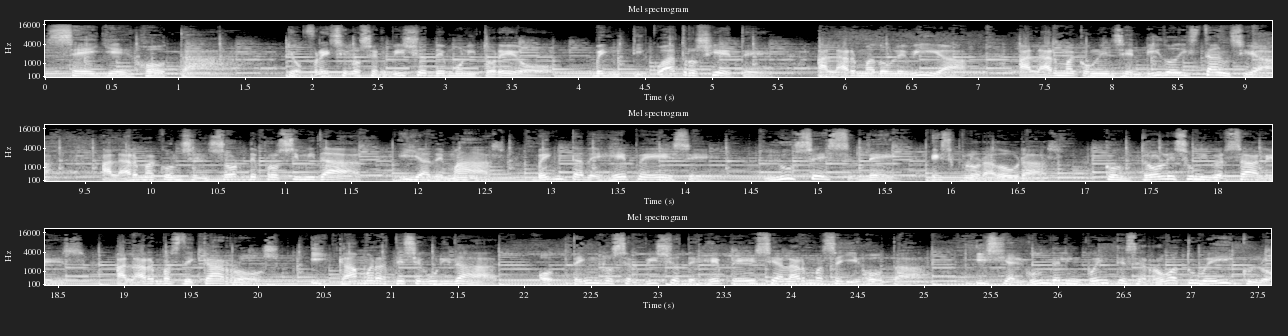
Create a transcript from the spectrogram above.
CJ. Te ofrece los servicios de monitoreo 24-7 alarma doble vía, alarma con encendido a distancia, alarma con sensor de proximidad y además venta de GPS, luces LED, exploradoras, controles universales, alarmas de carros y cámaras de seguridad. Obtén los servicios de GPS Alarma CJ. Y si algún delincuente se roba tu vehículo,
